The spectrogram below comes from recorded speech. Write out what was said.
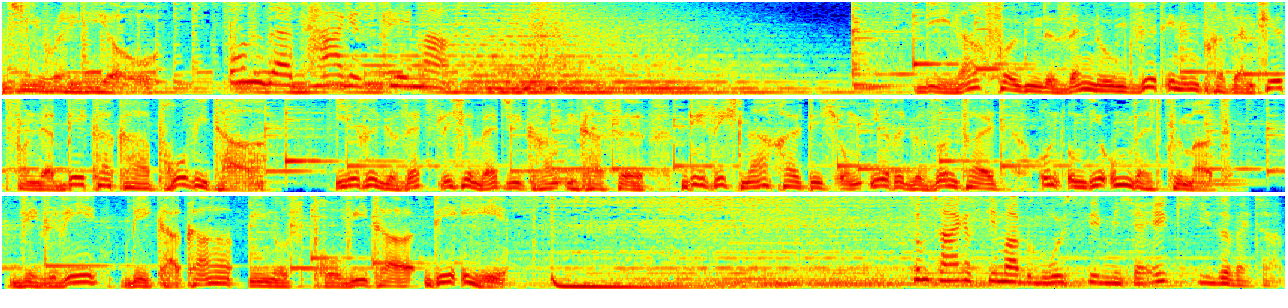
Veggie Radio. Unser Tagesthema. Die nachfolgende Sendung wird Ihnen präsentiert von der BKK Provita. Ihre gesetzliche Veggie-Krankenkasse, die sich nachhaltig um Ihre Gesundheit und um die Umwelt kümmert. www.bkk-provita.de Zum Tagesthema begrüßt Sie Michael Kiesewetter.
